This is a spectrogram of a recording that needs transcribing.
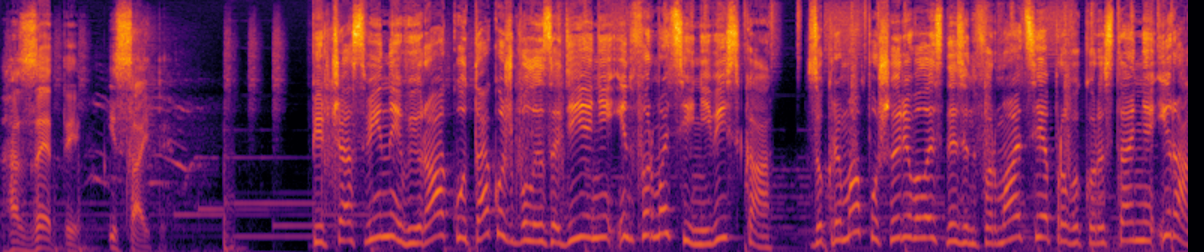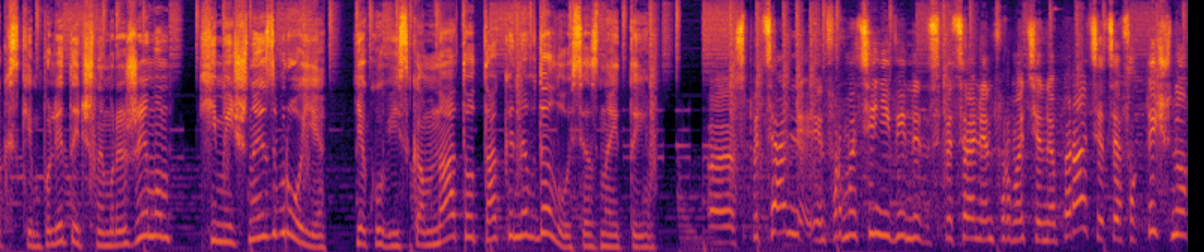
газети і сайти. Під час війни в Іраку також були задіяні інформаційні війська. Зокрема, поширювалась дезінформація про використання іракським політичним режимом хімічної зброї, яку військам НАТО так і не вдалося знайти. Е, Спеціальні інформаційні війни, спеціальна інформаційна операція це фактично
